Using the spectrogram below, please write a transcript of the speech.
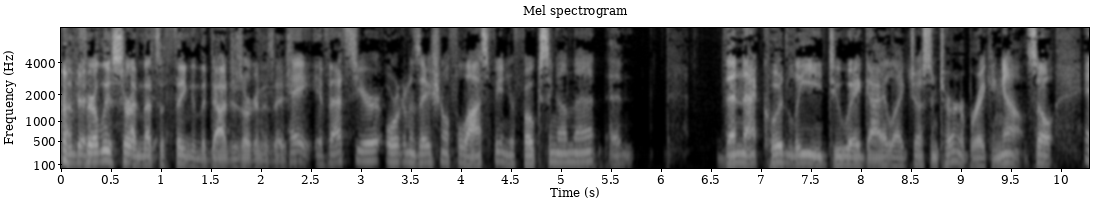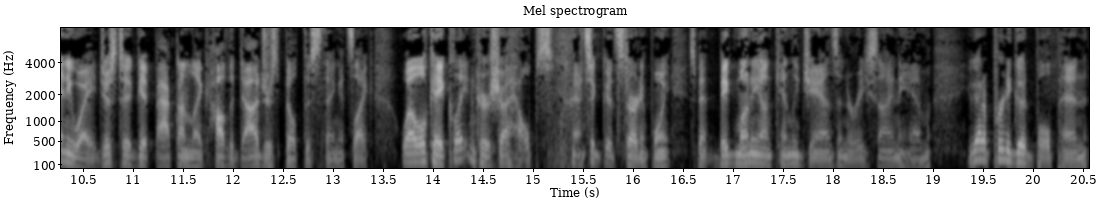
I'm fairly certain that's a thing in the Dodgers organization. hey, if that's your organizational philosophy and you're focusing on that, and then that could lead to a guy like Justin Turner breaking out. So anyway, just to get back on like how the Dodgers built this thing, it's like, well, okay, Clayton Kershaw helps. That's a good starting point. Spent big money on Kenley Jansen to re-sign him. You got a pretty good bullpen.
